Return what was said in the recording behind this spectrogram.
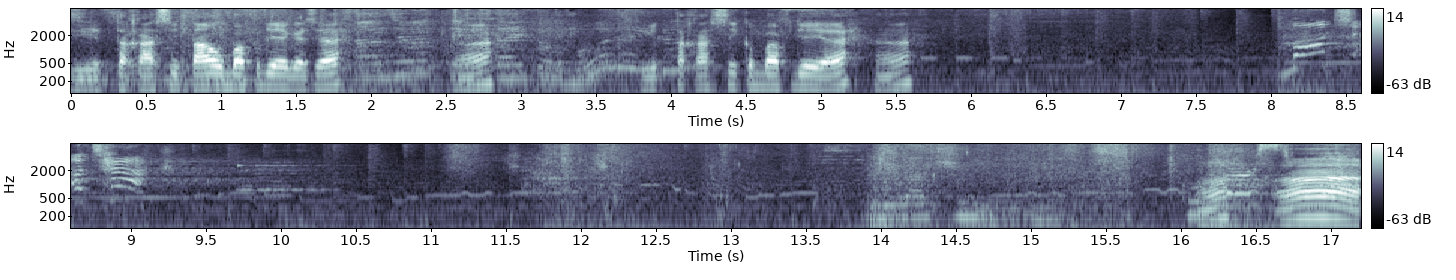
Kita kasih tahu buff dia ya guys ya. Hah? kita kasih ke buff dia ya. Hah? Hah? Ah.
